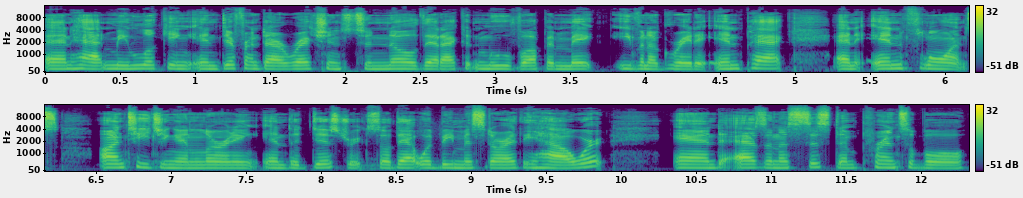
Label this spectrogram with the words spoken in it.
and had me looking in different directions to know that I could move up and make even a greater impact and influence on teaching and learning in the district. So that would be Miss Dorothy Howard. And as an assistant principal,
